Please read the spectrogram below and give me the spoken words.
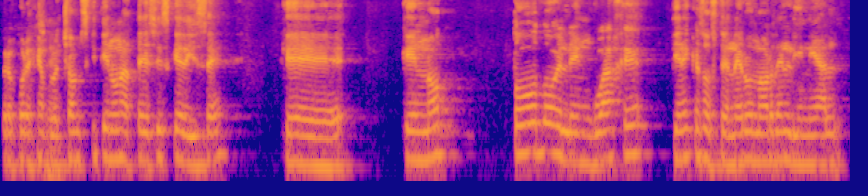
Pero, por ejemplo, Chomsky tiene una tesis que dice que, que no todo el lenguaje tiene que sostener un orden lineal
